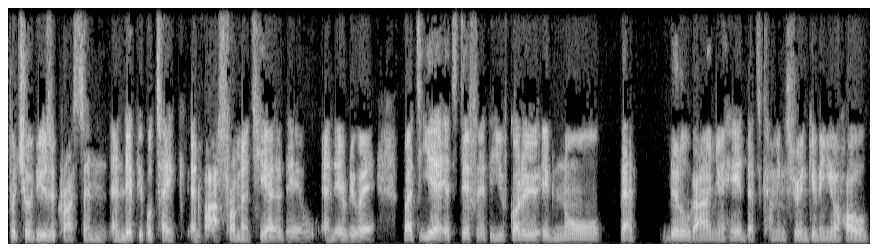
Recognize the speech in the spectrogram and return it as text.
put your views across and, and let people take advice from it here, there and everywhere. But yeah, it's definitely, you've got to ignore that little guy in your head that's coming through and giving you a whole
